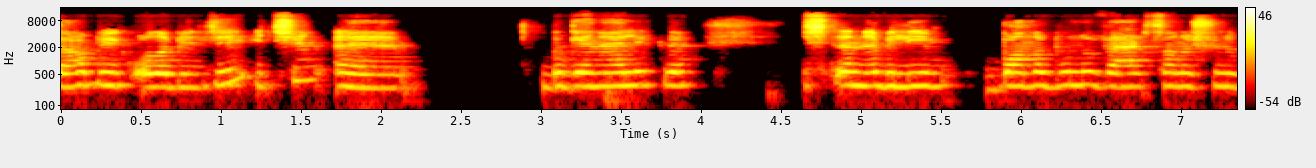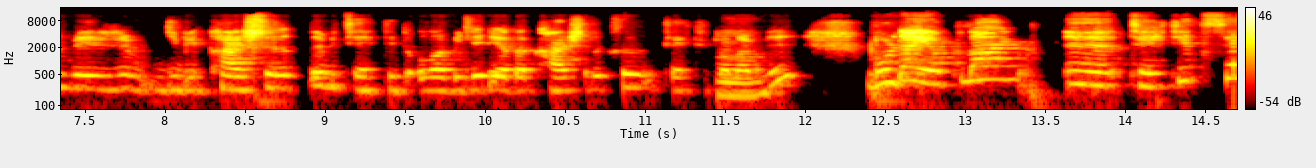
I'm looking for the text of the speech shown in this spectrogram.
daha büyük olabileceği için e, bu genellikle işte ne bileyim bana bunu ver sana şunu veririm gibi karşılıklı bir tehdit olabilir ya da karşılıksız bir tehdit Hı. olabilir. Burada yapılan e, tehdit ise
